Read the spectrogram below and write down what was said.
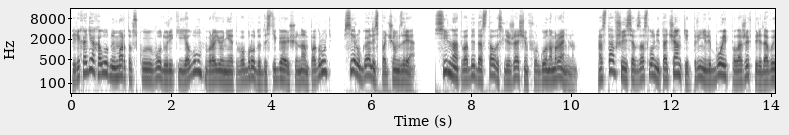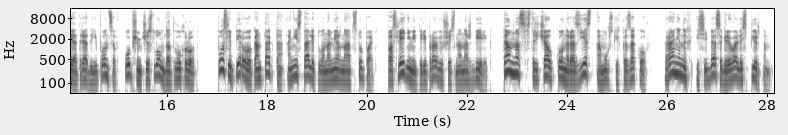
Переходя холодную мартовскую воду реки Ялу, в районе этого брода, достигающую нам по грудь, все ругались почем зря. Сильно от воды досталось лежащим в фургоном раненым. Оставшиеся в заслоне тачанки приняли бой, положив передовые отряды японцев общим числом до двух рот. После первого контакта они стали планомерно отступать, последними переправившись на наш берег. Там нас встречал конный разъезд амурских казаков. Раненых и себя согревали спиртом,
